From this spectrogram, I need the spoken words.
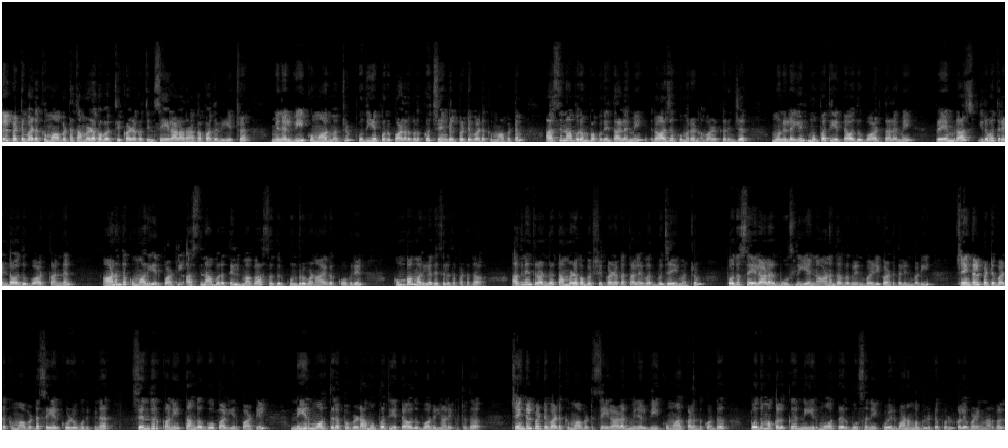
செங்கல்பட்டு வடக்கு மாவட்ட தமிழக வற்றிக் கழகத்தின் செயலாளராக பதவியேற்ற மினல் வி. குமார் மற்றும் புதிய பொறுப்பாளர்களுக்கு செங்கல்பட்டு வடக்கு மாவட்டம் அசினாபுரம் பகுதி தலைமை ராஜகுமரன் வழக்கறிஞர் முன்னிலையில் முப்பத்தி எட்டாவது வார்டு தலைமை பிரேம்ராஜ் இருபத்தி இரண்டாவது வார்டு கண்ணன் ஆனந்தகுமார் ஏற்பாட்டில் அஸ்தினாபுரத்தில் மகா சதுர் குன்று விநாயகர் கோவிலில் கும்ப மரியாதை செலுத்தப்பட்டது. அதனைத் தொடர்ந்து தமிழக பட்ஜெட் கழக தலைவர் விஜய் மற்றும் பொதுச் செயலாளர் பூஸ்லி என். ஆனந்த் அவர்களின் வழிகாட்டுதலின்படி செங்கல்பட்டு வடக்கு மாவட்ட செயற்குழு உறுப்பினர் செந்தூர்கனி தங்க கோபால் ஏற்பாட்டில் நீர்மோர் திறப்பு விழா முப்பத்தி எட்டாவது வார்டில் நடைபெற்றது. செங்கல்பட்டு வடக்கு மாவட்ட செயலாளர் மினல் வி. குமார் கலந்து கொண்டு பொதுமக்களுக்கு நீர்மோர் தர்பூசணி குளிர்பானங்கள் உள்ளிட்ட பொருட்களை வழங்கினார்கள்.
